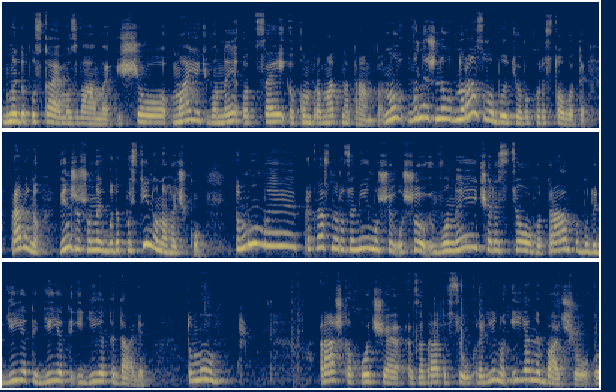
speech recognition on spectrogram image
ми допускаємо з вами, що мають вони оцей компромат на Трампа. Ну вони ж не одноразово будуть його використовувати. Правильно, він же ж у них буде постійно на гачку. Тому ми прекрасно розуміємо, що вони через цього Трампа будуть діяти, діяти і діяти далі. Тому Рашка хоче забрати всю Україну, і я не бачу е,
